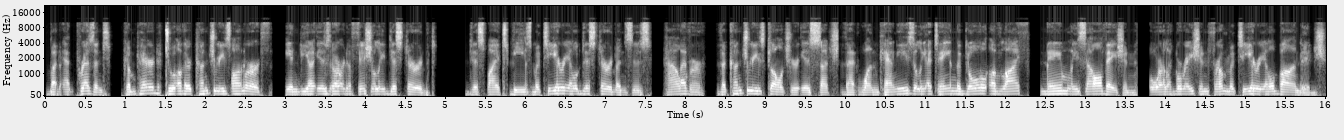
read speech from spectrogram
But at present, compared to other countries on earth, India is artificially disturbed. Despite these material disturbances, however, the country's culture is such that one can easily attain the goal of life, namely salvation, or liberation from material bondage.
